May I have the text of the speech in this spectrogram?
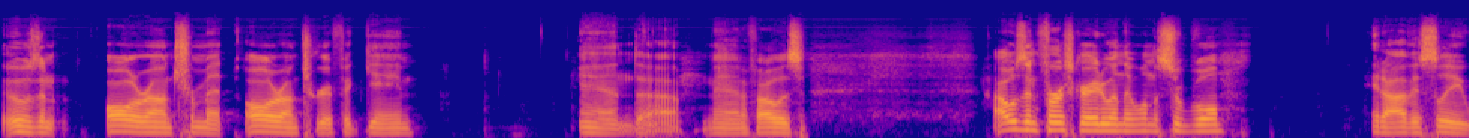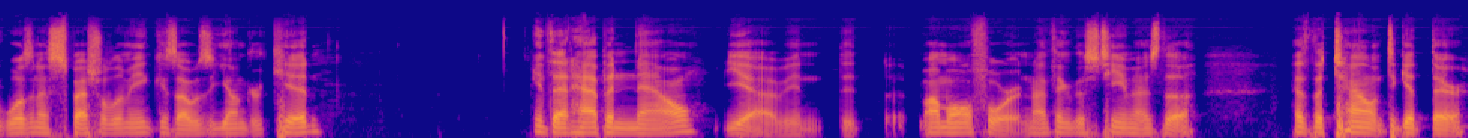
it was an all around tremendous, all around terrific game. And uh, man, if I was, I was in first grade when they won the Super Bowl. It obviously wasn't as special to me because I was a younger kid. If that happened now, yeah, I mean, it, I'm all for it, and I think this team has the has the talent to get there.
